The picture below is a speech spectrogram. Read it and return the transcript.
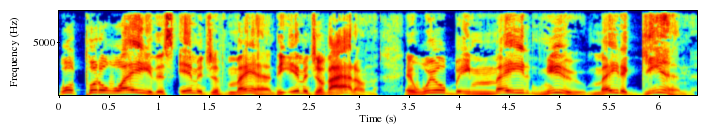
We'll put away this image of man, the image of Adam, and we'll be made new, made again,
